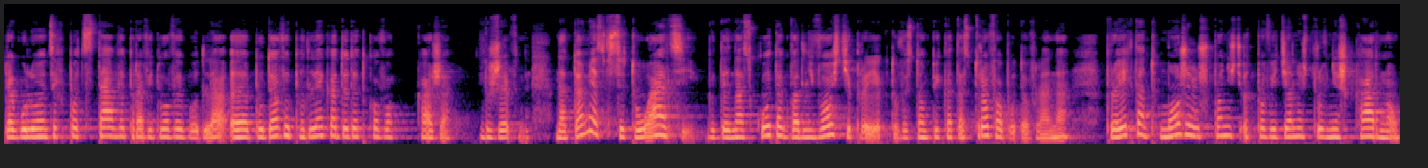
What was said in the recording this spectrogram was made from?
regulujących podstawy prawidłowej e, budowy, podlega dodatkowo karze grzywny. Natomiast w sytuacji, gdy na skutek wadliwości projektu wystąpi katastrofa budowlana, projektant może już ponieść odpowiedzialność również karną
